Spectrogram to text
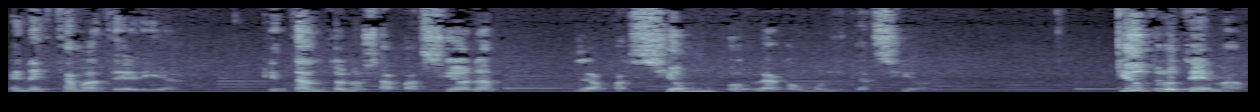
en esta materia que tanto nos apasiona, la pasión por la comunicación. ¿Qué otro tema?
